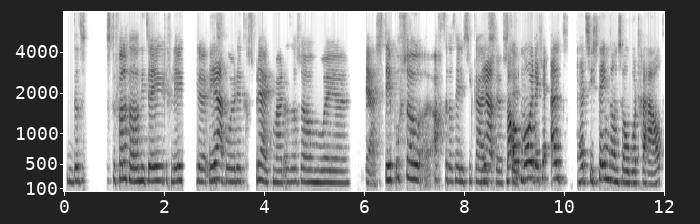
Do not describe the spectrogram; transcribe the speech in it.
Dat is toevallig wel niet twee weken geleden ja. voor dit gesprek. Maar dat was wel een mooie ja, stip of zo achter dat hele ziekenhuis. Ja, maar ook mooi dat je uit het systeem dan zo wordt gehaald.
